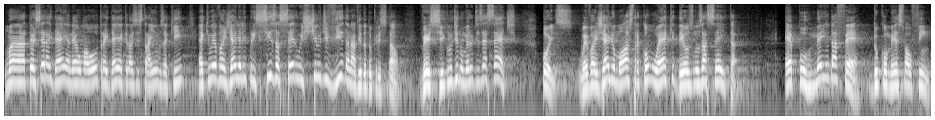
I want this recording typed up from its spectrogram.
Uma terceira ideia, né, uma outra ideia que nós extraímos aqui, é que o evangelho ele precisa ser um estilo de vida na vida do cristão. Versículo de número 17. Pois o evangelho mostra como é que Deus nos aceita. É por meio da fé, do começo ao fim.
